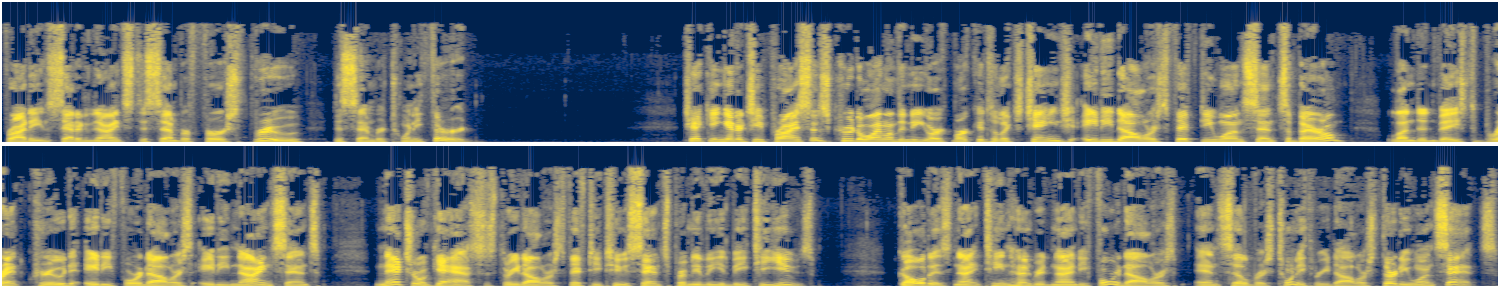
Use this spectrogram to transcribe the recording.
Friday and Saturday nights, December 1st through December 23rd. Checking energy prices, crude oil on the New York Mercantile Exchange, $80.51 a barrel. London based Brent crude, $84.89. Natural gas is $3.52 per million BTUs. Gold is $1,994 and silver is $23.31.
